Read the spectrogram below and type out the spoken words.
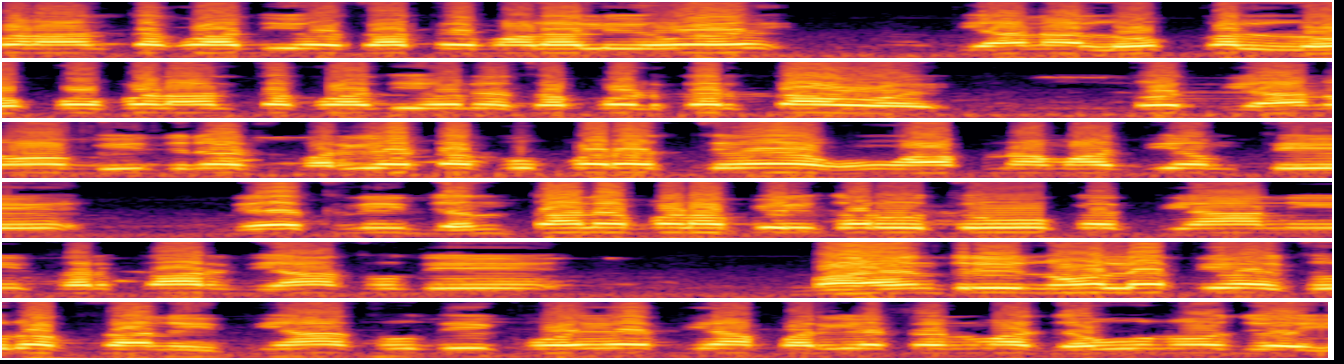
પણ આતંકવાદીઓ સાથે મળેલી હોય. ત્યાંના લોકલ લોકો પણ આતંકવાદીઓને સપોર્ટ કરતા હોય. તો ત્યાંનો બિઝનેસ પર્યટક ઉપર જ છે. હું આપના માધ્યમથી દેશની જનતાને પણ અપીલ કરું છું કે ત્યાંની સરકાર જ્યાં સુધી બાહેંધરી ન લેતી હોય સુરક્ષાની, ત્યાં સુધી કોઈએ ત્યાં પર્યટનમાં જવું ન જોઈએ.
